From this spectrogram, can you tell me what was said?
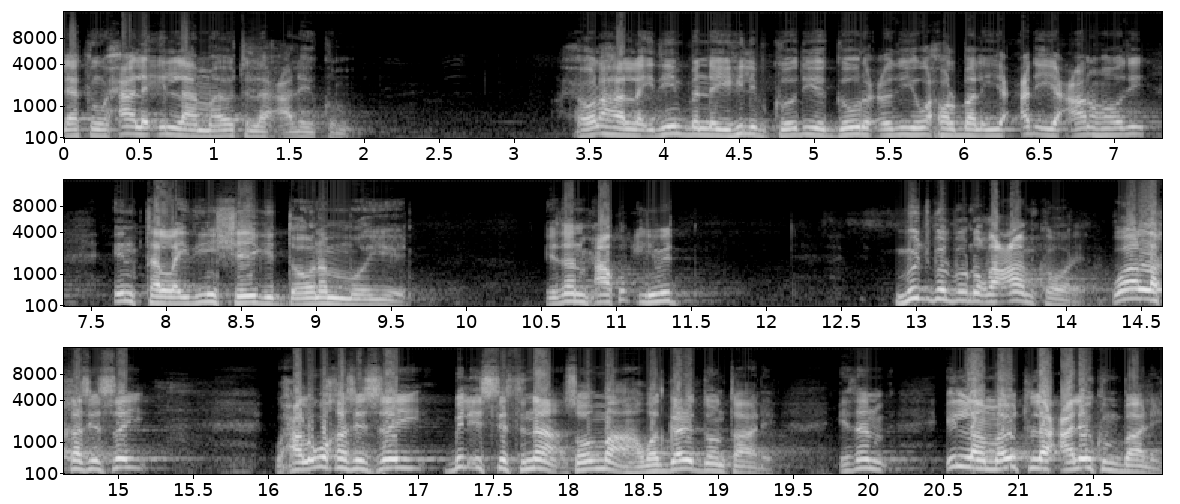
laakiin waxaa le ilaa maa yutla calaykum xoolaha la idiin baneeyey hilibkoodii iyo gowracoodii iyo wax walba iyo cad iyo caanahoodii inta laydiin sheegi doona mooyeen idan maxaa ku yimid? Mujbal buu noqdaa caamka hore. Waa la khasisay. Waxaa lagu khasisay bilistinaa soo ma aha waad gaari doontaane. Idan ilaa maa yutla calaykum baali.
